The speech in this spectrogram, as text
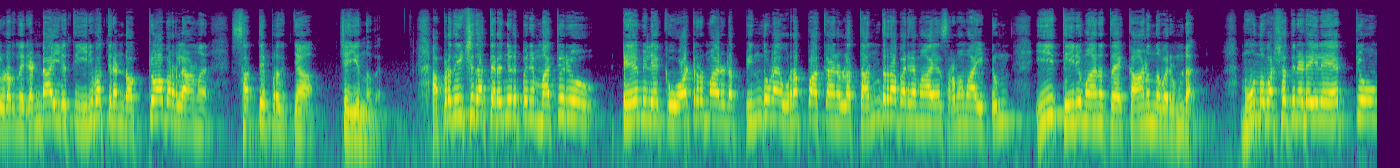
തുടർന്ന് രണ്ടായിരത്തി ഇരുപത്തിരണ്ട് ഒക്ടോബറിലാണ് സത്യപ്രതിജ്ഞ ചെയ്യുന്നത്. അപ്രതീക്ഷിത തെരഞ്ഞെടുപ്പിന് മറ്റൊരു ടേമിലേക്ക് വോട്ടർമാരുടെ പിന്തുണ ഉറപ്പാക്കാനുള്ള തന്ത്രപരമായ ശ്രമമായിട്ടും ഈ തീരുമാനത്തെ കാണുന്നവരുണ്ട്. മൂന്ന് വർഷത്തിനിടയിലെ ഏറ്റവും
